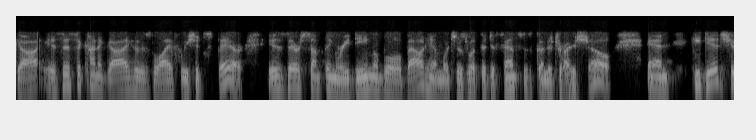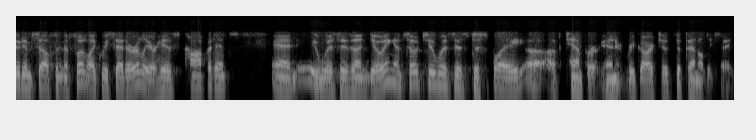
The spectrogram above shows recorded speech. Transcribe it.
guy is this the kind of guy whose life we should spare is there something redeemable about him which is what the defense is going to try to show and he did shoot himself in the foot like we said earlier his competence and it was his undoing, and so too was his display uh, of temper in regard to the penalty phase.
